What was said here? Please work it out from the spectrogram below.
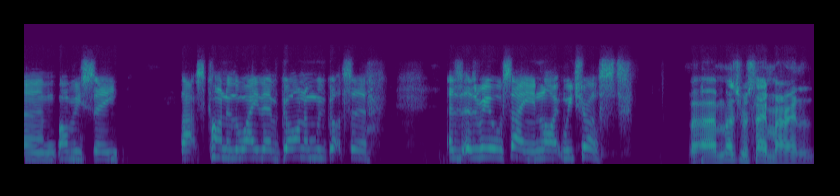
um, obviously, that's kind of the way they've gone, and we've got to, as, as we all say, in like we trust. But um, as you were saying, Marion,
